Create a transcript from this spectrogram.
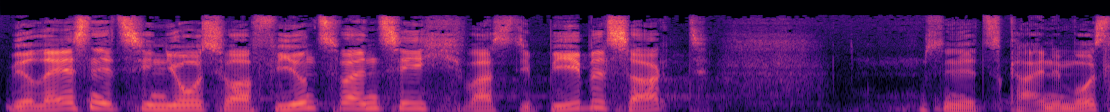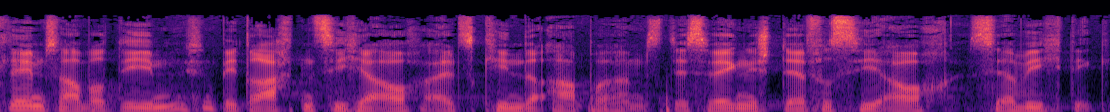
Wir lesen jetzt in Josua 24, was die Bibel sagt. Das sind jetzt keine Moslems, aber die betrachten sich ja auch als Kinder Abrahams. Deswegen ist der für sie auch sehr wichtig.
